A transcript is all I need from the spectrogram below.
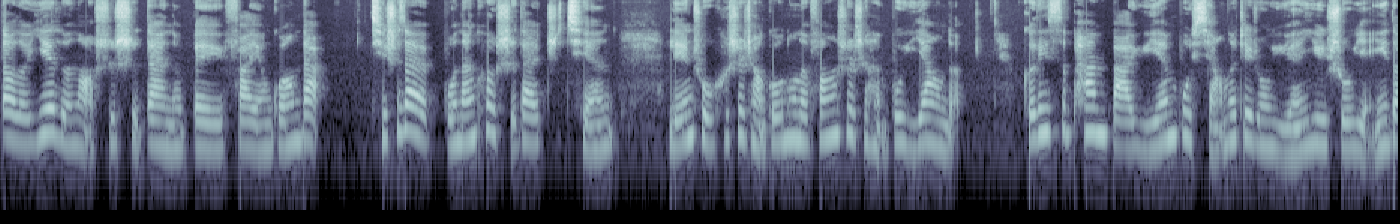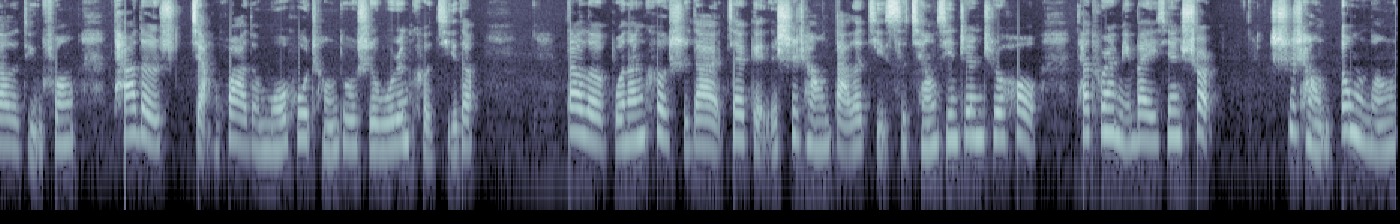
到了耶伦老师时代呢，被发扬光大。其实，在伯南克时代之前，联储和市场沟通的方式是很不一样的。格林斯潘把语焉不详的这种语言艺术演绎到了顶峰，他的讲话的模糊程度是无人可及的。到了伯南克时代，在给的市场打了几次强心针之后，他突然明白一件事儿：市场动能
